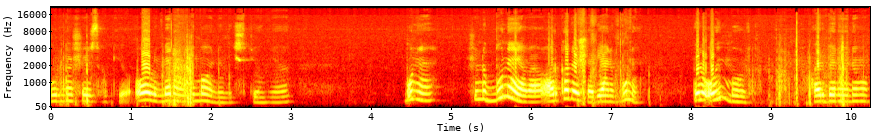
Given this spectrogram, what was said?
Burnuna şey sokuyor. Oğlum ben oyunumu oynamak istiyorum ya. Bu ne? Şimdi bu ne ya arkadaşlar yani bu ne? Böyle oyun mu olur? Hayır ben oynamam.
